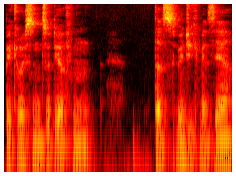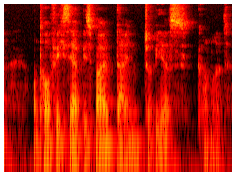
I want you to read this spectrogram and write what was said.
begrüßen zu dürfen. Das wünsche ich mir sehr und hoffe ich sehr. Bis bald, dein Tobias Konrad.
